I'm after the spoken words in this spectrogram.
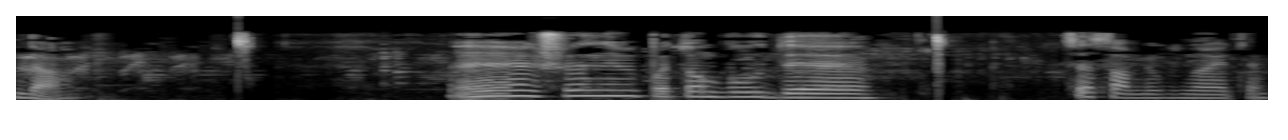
Да. Е, що з ними потім буде. Це самі знаєте.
